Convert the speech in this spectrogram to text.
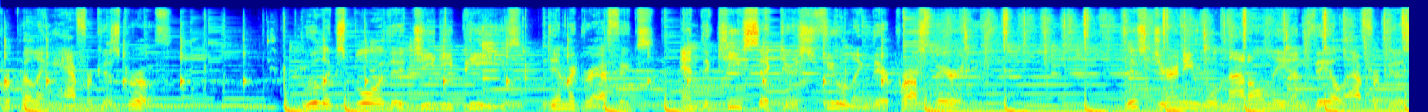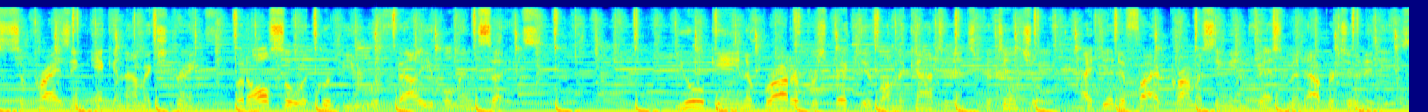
propelling Africa's growth. We'll explore their GDPs, demographics, and the key sectors fueling their prosperity. This journey will not only unveil Africa's surprising economic strength, but also equip you with valuable insights. You'll gain a broader perspective on the continent's potential, identify promising investment opportunities,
